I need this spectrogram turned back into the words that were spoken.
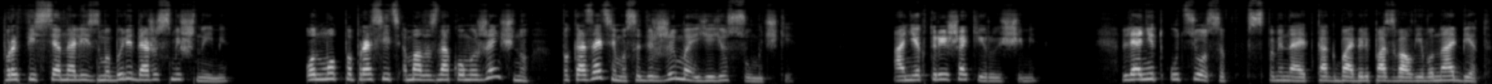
профессионализма были даже смешными. Он мог попросить малознакомую женщину показать ему содержимое ее сумочки. А некоторые шокирующими. Леонид Утесов вспоминает, как Бабель позвал его на обед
